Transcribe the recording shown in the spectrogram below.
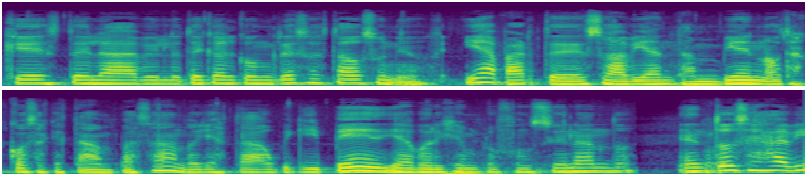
que es de la Biblioteca del Congreso de Estados Unidos. Y aparte de eso, habían también otras cosas que estaban pasando. Ya estaba Wikipedia, por ejemplo, funcionando. Entonces había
